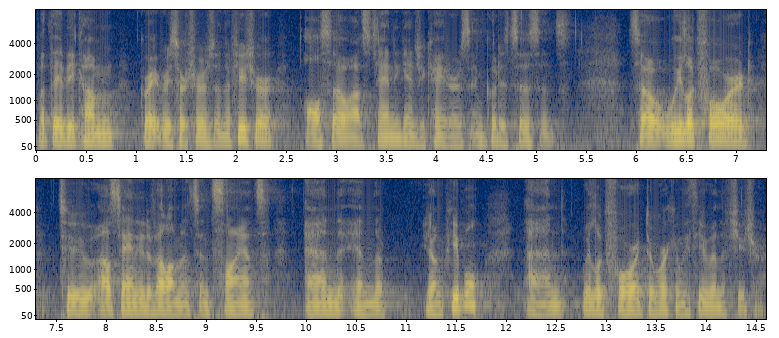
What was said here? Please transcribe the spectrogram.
but they become great researchers in the future, also outstanding educators and good citizens. So we look forward to outstanding developments in science and in the young people, and we look forward to working with you in the future.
